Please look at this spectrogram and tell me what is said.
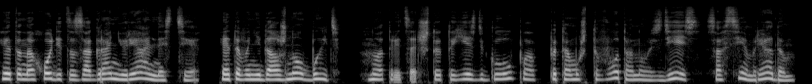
Это находится за гранью реальности. Этого не должно быть. Но отрицать, что это есть глупо, потому что вот оно, здесь, совсем рядом.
